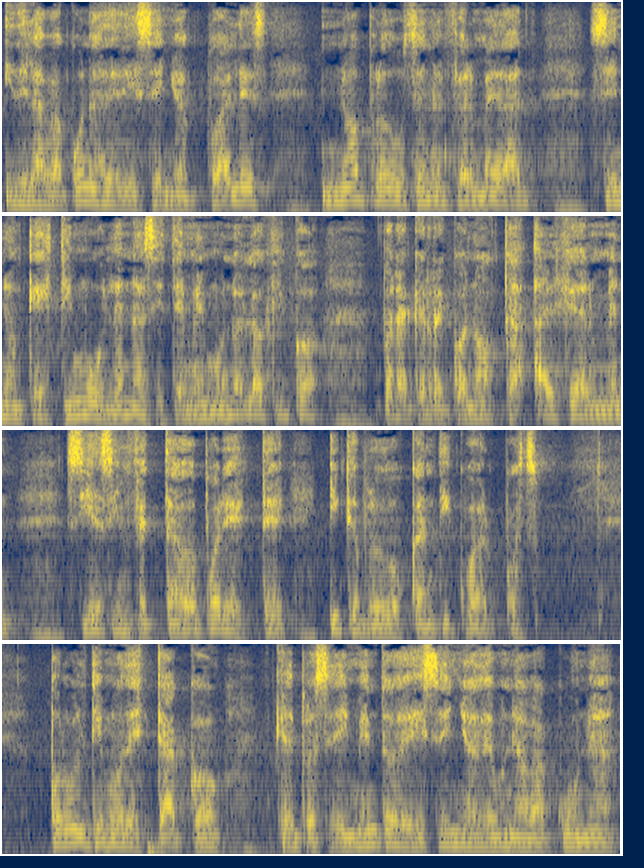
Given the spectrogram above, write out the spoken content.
y de las vacunas de diseño actuales no producen enfermedad, sino que estimulan al sistema inmunológico para que reconozca al germen si es infectado por este y que produzca anticuerpos. Por último, destaco que el procedimiento de diseño de una vacuna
